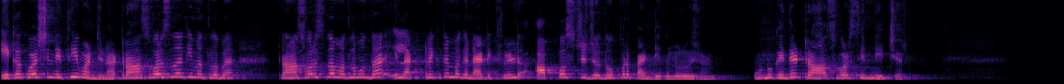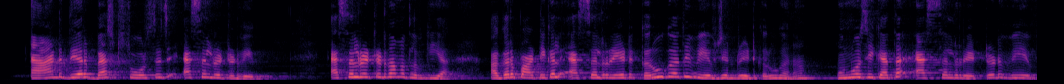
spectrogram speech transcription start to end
ਇੱਕ ਕੁਐਸਚਨ ਇੱਥੇ ਹੀ ਬਣ ਜਾਣਾ ਟਰਾਂਸਵਰਸ ਦਾ ਕੀ ਮਤਲਬ ਹੈ ਟਰਾਂਸਵਰਸ ਦਾ ਮਤਲਬ ਹੁੰਦਾ ਇਲੈਕਟ੍ਰਿਕ ਤੇ ਮੈਗਨੈਟਿਕ ਫੀਲਡ ਆਪਸ 'ਚ ਜਦੋਂ ਪਰਪੈਂਡੀਕੂਲਰ ਹੋ ਜਾਣ ਉਹਨੂੰ ਕਹਿੰਦੇ transverse in nature and their best source is accelerated wave accelerated ਦਾ ਮਤਲਬ ਕੀ ਆ ਅਗਰ ਪਾਰਟੀਕਲ ਐਸਲਰੇਟ ਕਰੂਗਾ ਤੇ ਵੇਵ ਜਨਰੇਟ ਕਰੂਗਾ ਨਾ, ਉਹਨੂੰ ਅਸੀਂ ਕਹਤਾ ਐਸਲਰੇਟਡ ਵੇਵ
